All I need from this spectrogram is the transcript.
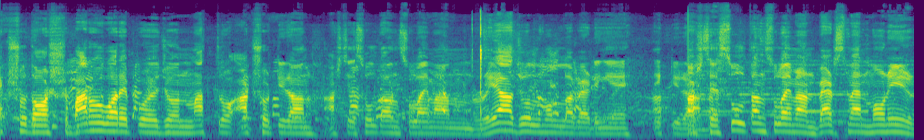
একশো দশ বারো ওভারে প্রয়োজন মাত্র আটষট্টি রান। আসছে সুলতান সুলাইমান রেয়াজুল মোল্লা ব্যাটিং এ একটি রান। আসছে সুলতান সুলাইমান ব্যাটসম্যান মনির!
